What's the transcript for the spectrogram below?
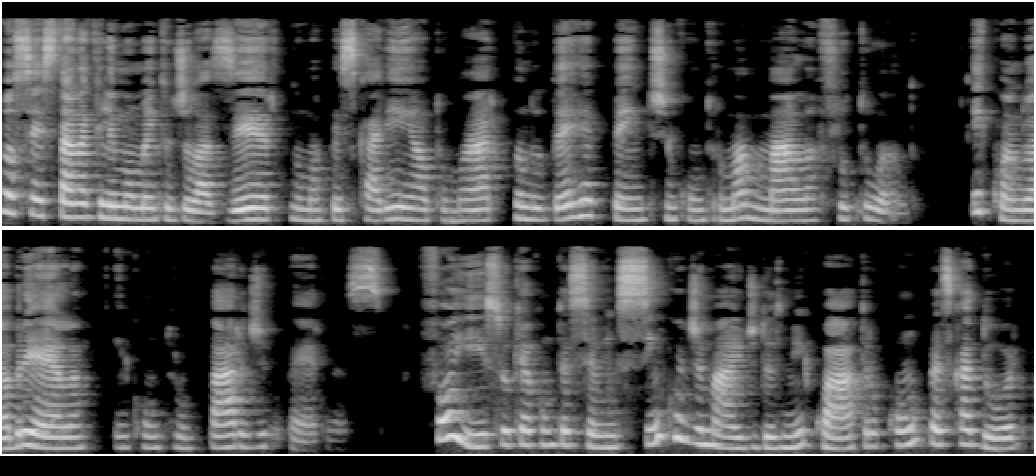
você estar naquele momento de lazer, numa pescaria em alto mar, quando de repente encontra uma mala flutuando. E quando abre ela, encontra um par de pernas. Foi isso que aconteceu em 5 de maio de 2004 com um pescador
